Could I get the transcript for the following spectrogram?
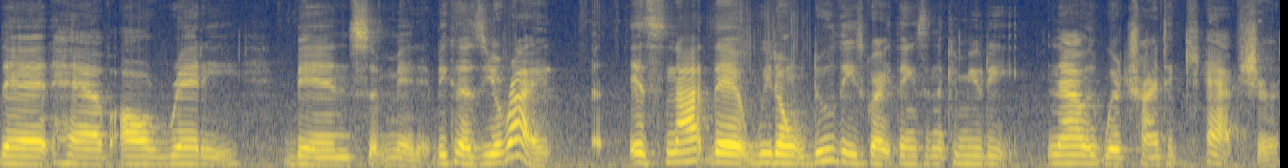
that have already been submitted. Because you're right, it's not that we don't do these great things in the community. Now we're trying to capture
